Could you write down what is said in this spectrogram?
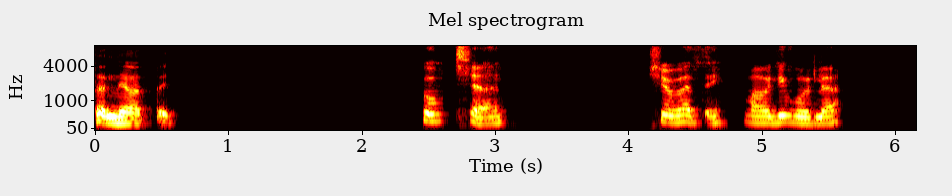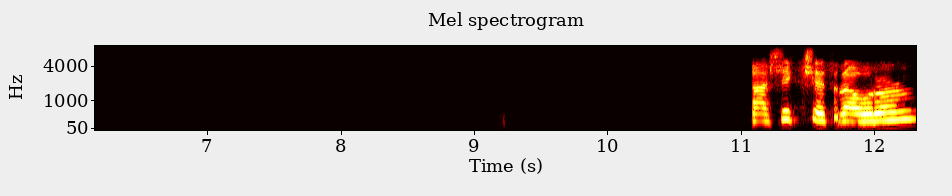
धन्यवाद ताई. खूप छान. शुभ ते माऊली बोला. काशी क्षेत्रावरून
